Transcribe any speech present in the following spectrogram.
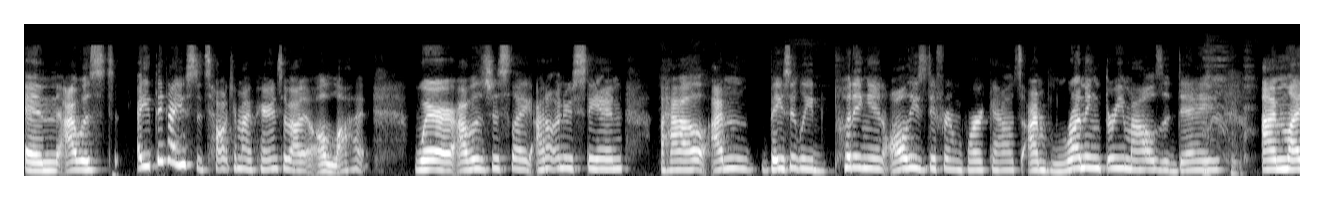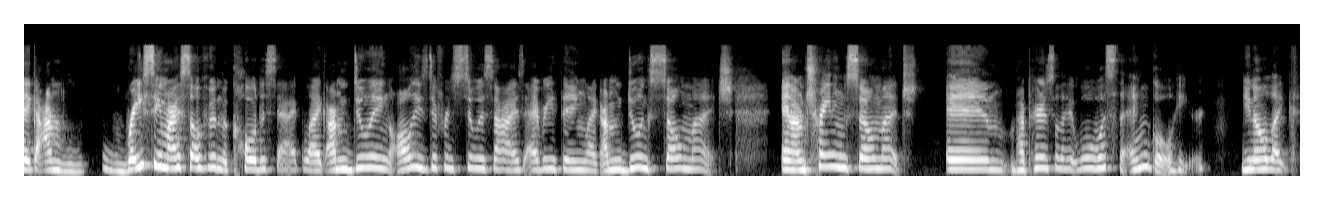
And I was, I think I used to talk to my parents about it a lot, where I was just like, I don't understand how I'm basically putting in all these different workouts. I'm running three miles a day. I'm like, I'm racing myself in the cul de sac. Like, I'm doing all these different suicides, everything. Like, I'm doing so much and I'm training so much. And my parents are like, well, what's the end goal here? You know, like,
